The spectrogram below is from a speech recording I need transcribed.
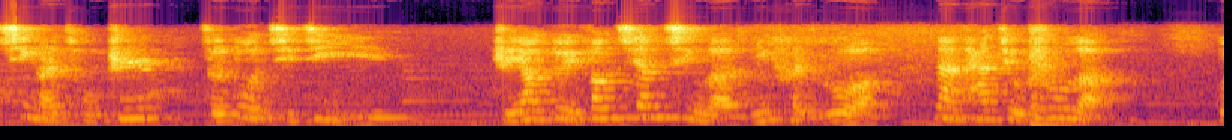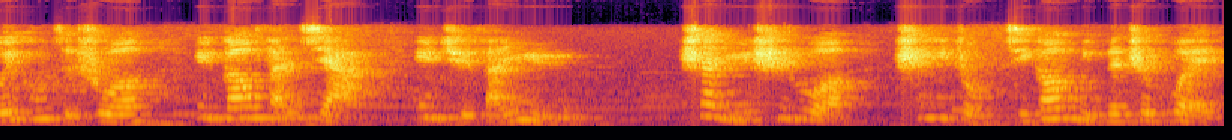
信而从之，则堕其计矣。”只要对方相信了你很弱，那他就输了。鬼谷子说：“欲高反下，欲取反与。”善于示弱是一种极高明的智慧。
